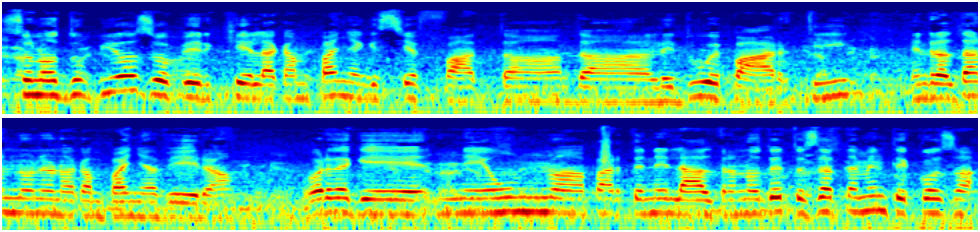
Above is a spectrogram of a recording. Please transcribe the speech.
Sono dubbioso perché la campagna che si è fatta dalle due parti in realtà non è una campagna vera. Guarda che né una parte né l'altra hanno detto esattamente cosa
